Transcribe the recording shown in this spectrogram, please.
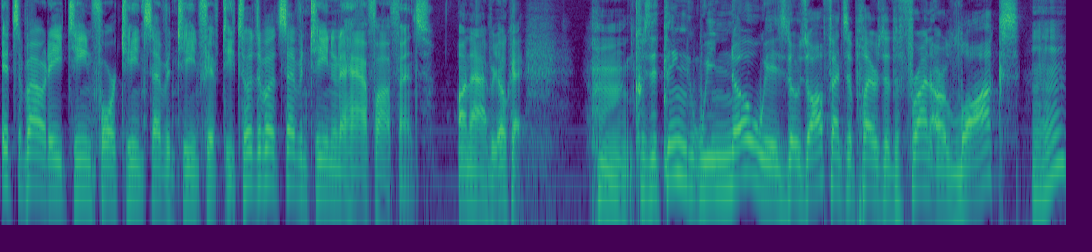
It's about 18, 14, 17, 15. So it's about 17 and a half offense. on average? Okay. Hmm. Because the thing we know is those offensive players at the front are locks. Mm-hmm.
